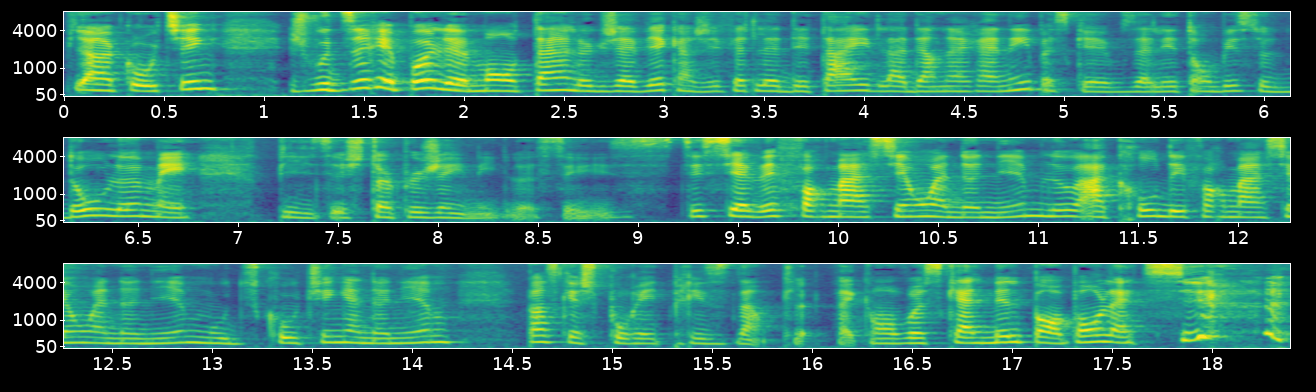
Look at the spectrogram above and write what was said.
puis en coaching. Je vous dirai pas le montant là, que j'avais quand j'ai fait le détail de la dernière année parce que vous allez tomber sur le dos, là, mais puis je suis un peu gênée. Là. C'est, s'il y avait formation anonyme, là, accro des formations anonymes ou du coaching anonyme, je pense que je pourrais être présidente. Là. Fait qu'on va se calmer le pompon là-dessus.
